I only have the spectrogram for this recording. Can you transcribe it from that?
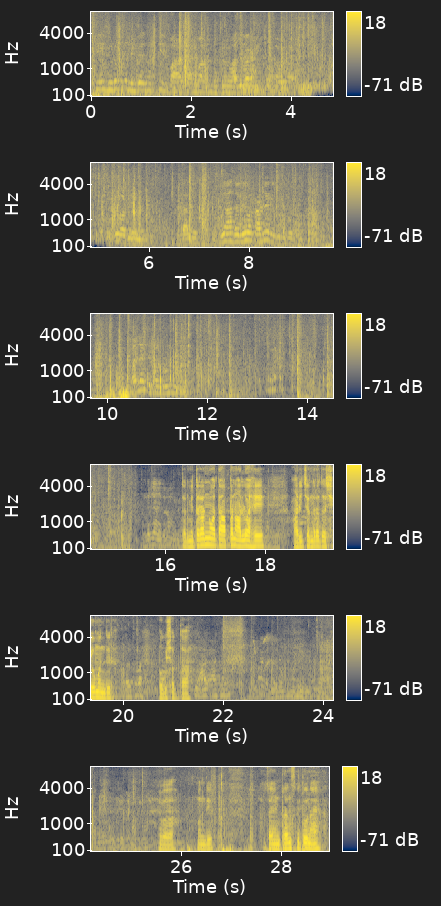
ती व्हिडिओमध्ये लिंक आहे ना, ती बा- चारी बाजून धबधबे वाजतात. किती वाजतं? या दगडीवर काढले का कुठे फोटो काढले असतील पण रोडून दिसले. तर मित्रांनो आता आपण आलो आहे हरिश्चंद्राचं शिव मंदिर. बघू शकता. हे बघा मंदिर. त्याचा एंट्रन्स इथून आहे.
